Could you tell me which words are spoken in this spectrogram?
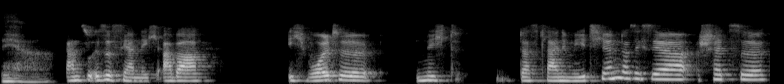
Ja. Ganz so ist es ja nicht. Aber ich wollte nicht das kleine Mädchen, das ich sehr schätze,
